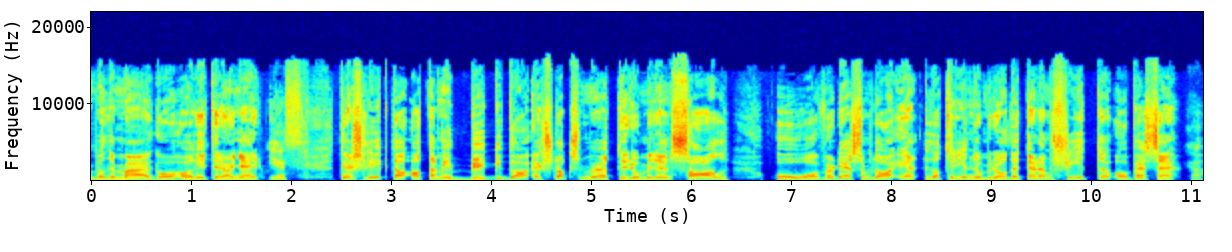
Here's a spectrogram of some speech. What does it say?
både meg og, og lytterne her. Yes. Det er slik da at de har bygd da et slags møterom i en sal over det som da er latrineområdet der de skiter og pisser. Ja.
